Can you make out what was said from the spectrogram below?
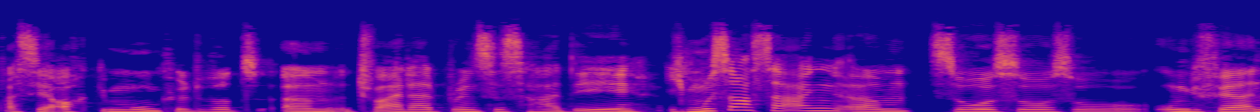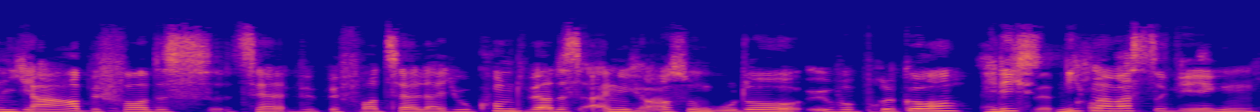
was ja auch gemunkelt wird, ähm, Twilight Princess HD. Ich muss auch sagen, ähm, so so so ungefähr ein Jahr bevor das bevor Zelda U kommt, wäre das eigentlich auch so ein guter Überbrücker. Hätte ich nicht mal was dagegen.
